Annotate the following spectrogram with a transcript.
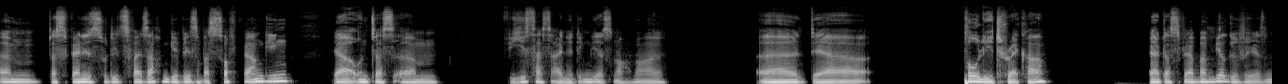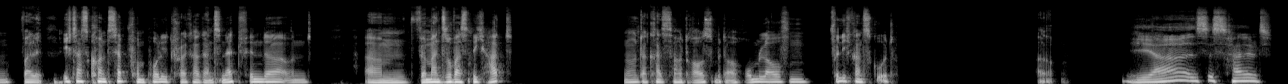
Ähm, das wären jetzt so die zwei Sachen gewesen, was Software anging. Ja, und das, ähm, wie hieß das eine Ding jetzt nochmal? Äh, der Polytracker. Ja, das wäre bei mir gewesen, weil ich das Konzept vom Polytracker ganz nett finde und ähm, wenn man sowas nicht hat, ne, da kannst du halt draußen mit auch rumlaufen, finde ich ganz gut. Ja, es ist halt,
